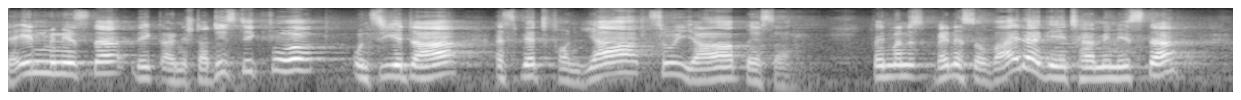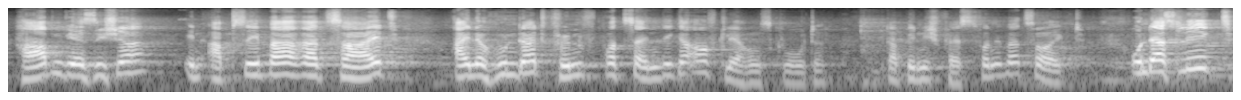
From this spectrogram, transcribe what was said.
Der Innenminister legt eine Statistik vor, und siehe da, es wird von Jahr zu Jahr besser. Wenn es so weitergeht, Herr Minister, haben wir sicher in absehbarer Zeit eine 105-prozentige Aufklärungsquote. Da bin ich fest von überzeugt. Und das liegt,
